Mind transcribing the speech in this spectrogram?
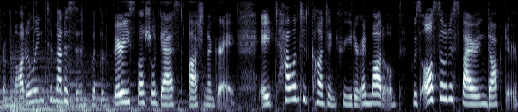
from modeling to medicine with a very special guest, Ashna Gray, a talented content creator and model who's also an aspiring doctor.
